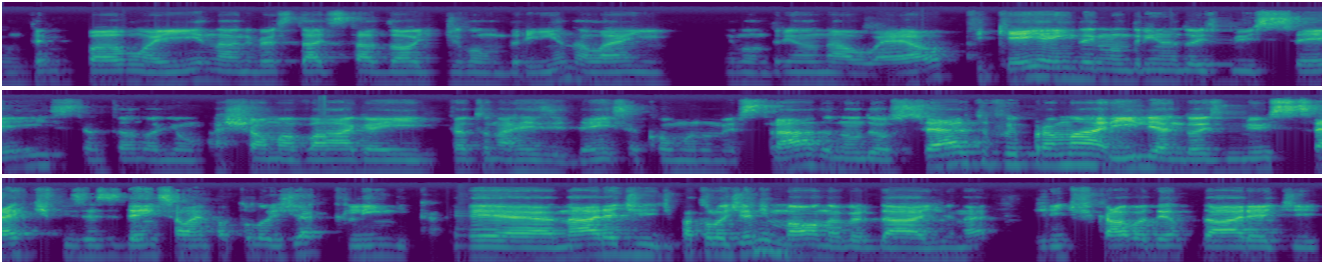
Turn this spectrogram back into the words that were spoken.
um tempão aí na Universidade Estadual de Londrina, lá em, em Londrina, na UEL. Fiquei ainda em Londrina em 2006, tentando ali um, achar uma vaga aí, tanto na residência como no mestrado. Não deu certo. Fui para Marília em 2007, fiz residência lá em patologia clínica, é, na área de, de patologia animal, na verdade, né? A gente ficava dentro da área de,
